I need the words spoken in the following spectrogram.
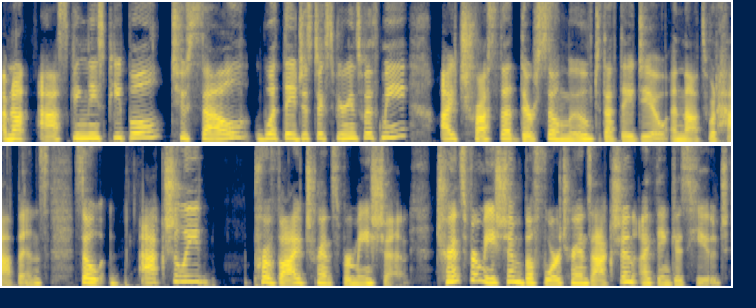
I'm not asking these people to sell what they just experienced with me. I trust that they're so moved that they do and that's what happens. So actually provide transformation. Transformation before transaction, I think, is huge.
